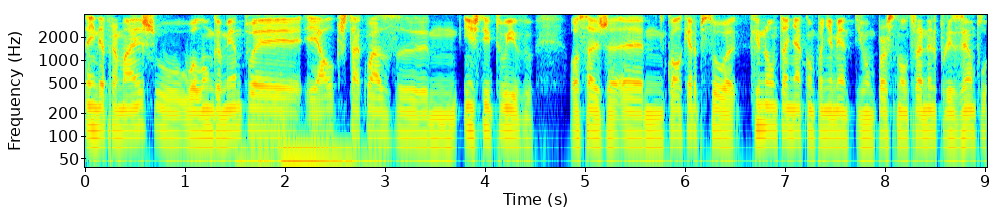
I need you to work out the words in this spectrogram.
Ainda para mais, o, o alongamento é, é, algo que está quase hum, instituído. Ou seja, hum, qualquer pessoa que não tenha acompanhamento de um personal trainer, por exemplo,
